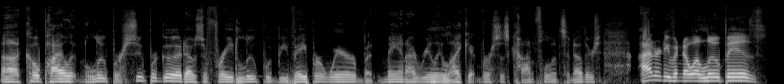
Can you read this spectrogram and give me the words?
uh, Copilot and Loop are super good. I was afraid Loop would be vaporware, but man, I really like it versus Confluence and others. I don't even know what Loop is,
